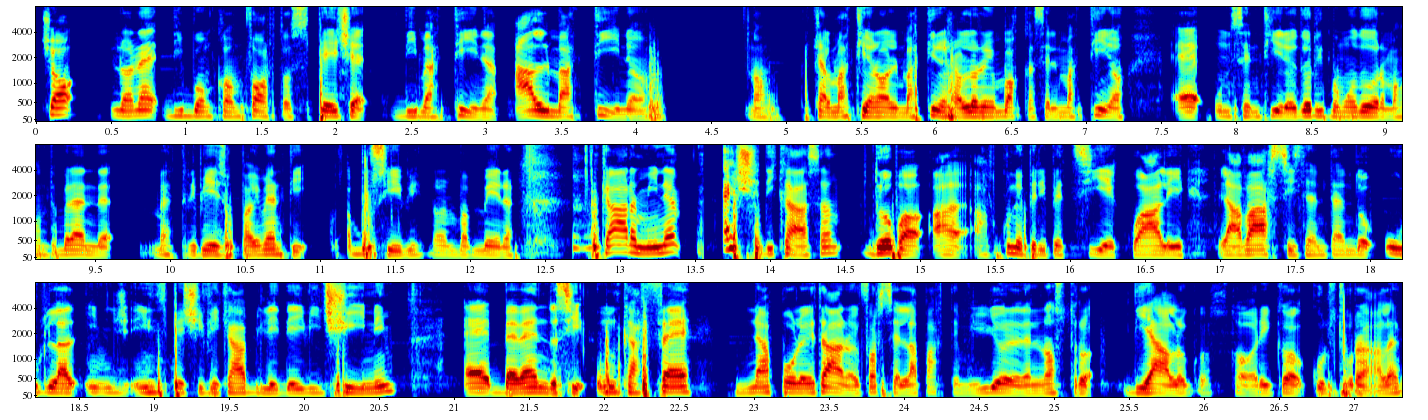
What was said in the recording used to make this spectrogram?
ciò non è di buon conforto, specie di mattina, al mattino. No, perché al mattino no, il mattino c'ha l'ora in bocca, se il mattino è un sentire odore di pomodoro, ma contemporaneamente mettere i piedi su pavimenti abusivi, non va bene. Carmine esce di casa dopo a- alcune peripezie quali lavarsi sentendo urla in- inspecificabili dei vicini e bevendosi un caffè napoletano, che forse è la parte migliore del nostro dialogo storico culturale.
